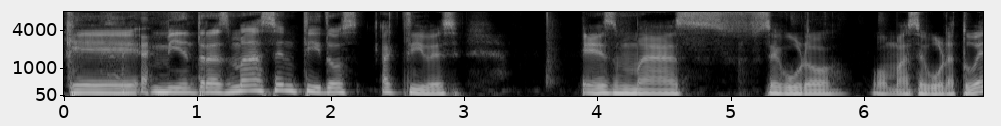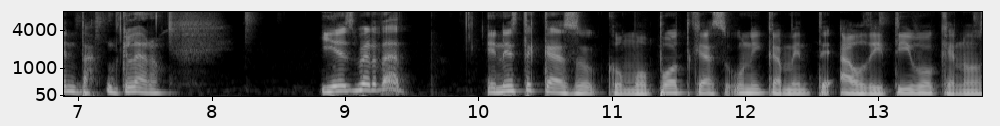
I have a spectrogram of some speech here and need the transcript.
que mientras más sentidos actives, es más seguro o más segura tu venta. claro. Y es verdad. En este caso, como podcast únicamente auditivo, que no,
